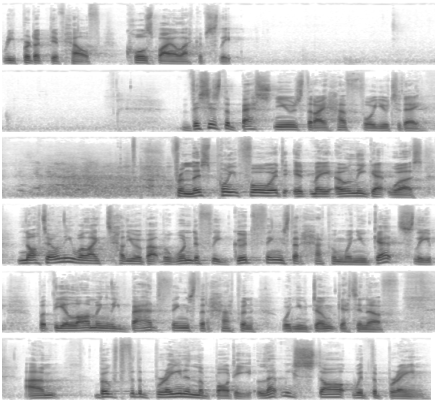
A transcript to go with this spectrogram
reproductive health caused by a lack of sleep. This is the best news that I have for you today. From this point forward, it may only get worse. Not only will I tell you about the wonderfully good things that happen when you get sleep, but the alarmingly bad things that happen when you don't get enough. Um, both for the brain and the body, let me start with the brain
